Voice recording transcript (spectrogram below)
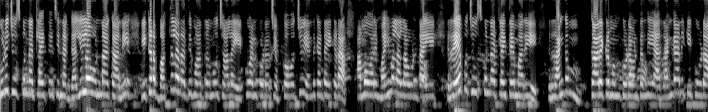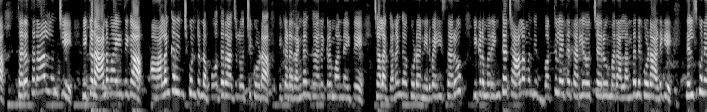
గుడి చూసుకున్నట్లయితే చిన్న గల్లీలో ఉన్నా కానీ ఇక్కడ భక్తుల రద్దీ మాత్రము చాలా ఎక్కువ అని కూడా చెప్పుకోవచ్చు. ఎందుకంటే ఇక్కడ అమ్మవారి మహిమలు అలా ఉంటాయి. రేపు చూసుకున్నట్లయితే మరి రంగం కార్యక్రమం కూడా ఉంటుంది. ఆ రంగానికి కూడా తరతరాల నుంచి ఇక్కడ ఆనవాయితీగా అలంకరించుకుంటున్న పోతరాజులు వచ్చి కూడా ఇక్కడ రంగం కార్యక్రమాన్ని అయితే చాలా ఘనంగా కూడా నిర్వహిస్తారు. ఇక్కడ మరి ఇంకా చాలా మంది భక్తులు అయితే తరలి వచ్చారు. మరి వాళ్ళందరినీ కూడా అడిగి తెలుసుకునే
